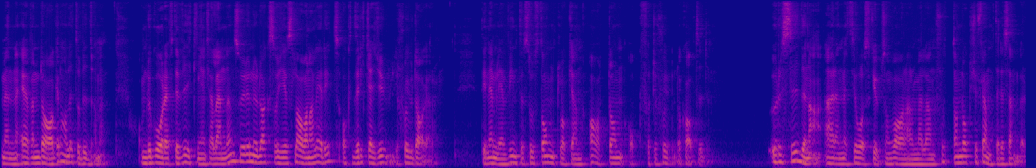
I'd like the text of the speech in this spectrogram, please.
Men även dagen har lite att bidra med. Om du går efter vikingakalendern så är det nu dags att ge slavarna ledigt och dricka jul i sju dagar. Det är nämligen vintersolstånd klockan 18.47 lokal tid. Ursiderna är en meteorskur som varar mellan 17 och 25 december.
